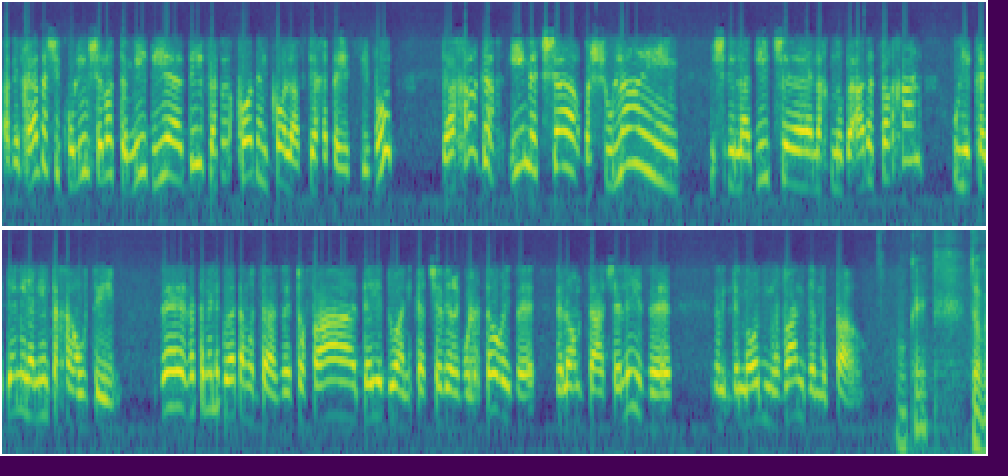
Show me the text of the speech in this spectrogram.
אז מבחינת השיקולים שלו תמיד יהיה עדיף לעשות קודם כל להבטיח את היציבות, ואחר כך, אם אפשר, בשוליים, בשביל להגיד שאנחנו בעד הצרכן, הוא יקדם עניינים תחרותיים. זה, זה תמיד נקודת המוצא, זו תופעה די ידועה, נקראת שבי רגולטורי, זה, זה לא המצאה שלי, זה, זה, זה מאוד מובן ומוכר. אוקיי, okay. טוב,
